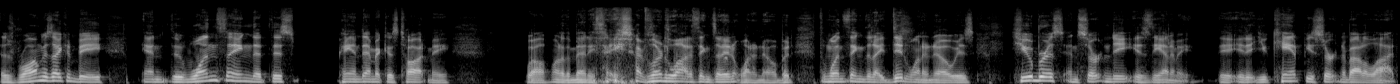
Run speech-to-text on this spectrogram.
as wrong as I could be. And the one thing that this pandemic has taught me, well, one of the many things, I've learned a lot of things that I didn't want to know, but the one thing that I did want to know is hubris and certainty is the enemy. It, it, you can't be certain about a lot,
